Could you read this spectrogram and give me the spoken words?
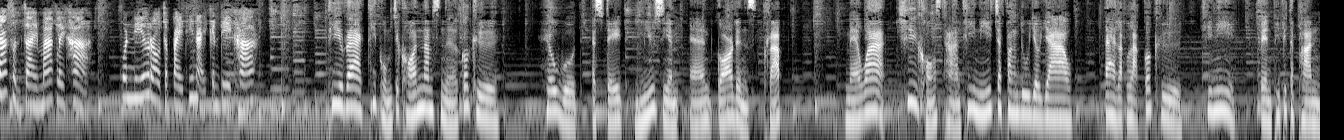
น่าสนใจมากเลยค่ะ วันนี้เราจะไปที่ไหนกันดีคะ ที่แรกที่ผมจะขอนำเสนอก็คือ Hillwood Estate Museum and Gardens ครับ แม้ว่าชื่อของสถานที่นี้จะฟังดูยาวๆ แต่หลักๆก็คือที่นี่เป็นพิพิธภัณฑ์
